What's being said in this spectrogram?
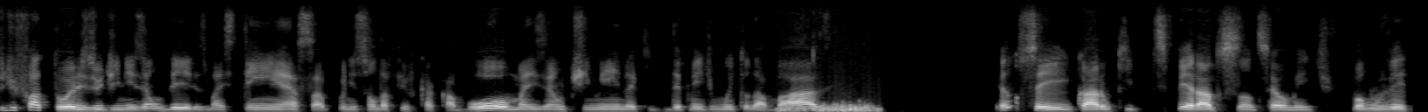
de fatores, e o Diniz é um deles, mas tem essa punição da FIFA que acabou, mas é um time ainda que depende muito da base. Eu não sei, cara, o que esperar do Santos realmente. Vamos ver.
